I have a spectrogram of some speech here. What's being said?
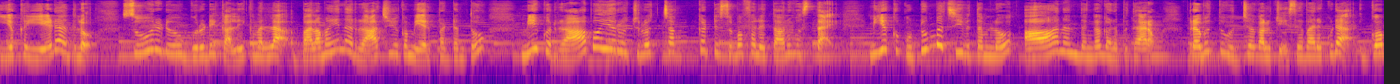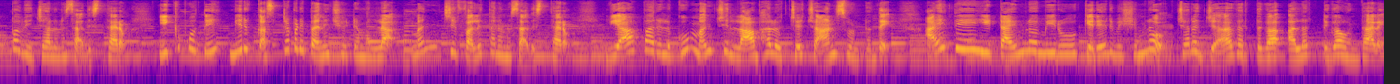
ఈ యొక్క ఏడాదిలో సూర్యుడు గురుడి కలయిక వల్ల బలమైన రాజయోగం ఏర్పడడంతో మీకు రాబోయే రోజుల్లో చక్కటి శుభ ఫలితాలు వస్తాయి. మీ యొక్క కుటుంబ జీవితంలో ఆనందంగా గడుపుతారు. ప్రభుత్వ ఉద్యోగాలు చేసేవారు కూడా గొప్ప విజయాలను సాధిస్తారు. ఇకపోతే మీరు కష్టపడి పని చేయటం వల్ల మంచి ఫలితాలను సాధిస్తారు. వ్యాపారులకు మంచి లాభాలు వచ్చే ఛాన్స్ ఉంటుంది. అయితే ఈ టైంలో మీరు కెరీర్ విషయంలో చాలా జాగ్రత్తగా అలర్ట్గా ఉండాలి.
